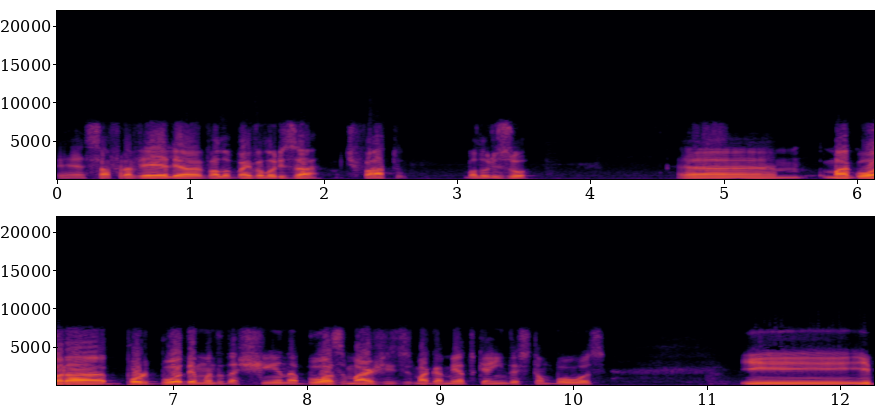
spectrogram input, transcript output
É, safra velha vai valorizar, de fato, valorizou. Uh, agora, por boa demanda da China, boas margens de esmagamento que ainda estão boas, e,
